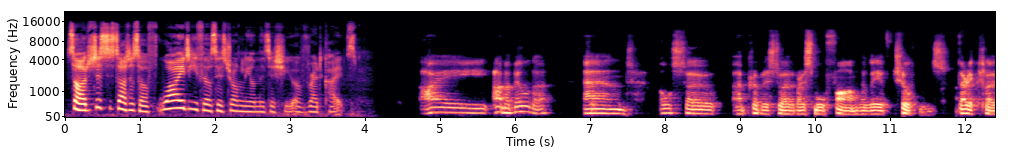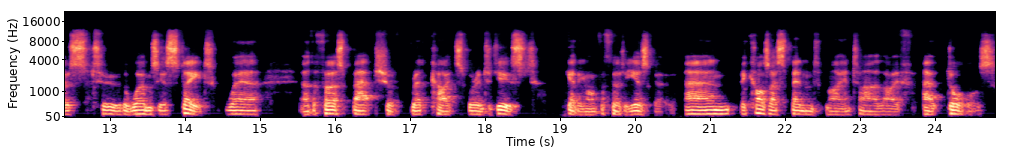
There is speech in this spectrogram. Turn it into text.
Sarge, just to start us off, why do you feel so strongly on this issue of red kites? I, I'm a builder and also I'm privileged to own a very small farm in the Lee of Chilterns, very close to the Wormsley estate, where uh, the first batch of red kites were introduced, getting on for 30 years ago. And because I spend my entire life outdoors,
